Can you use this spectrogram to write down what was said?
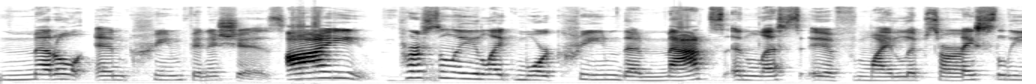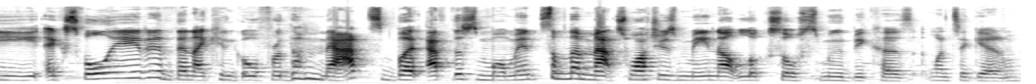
metal, and cream finishes. I personally like more cream than mattes unless if my lips are nicely exfoliated then I can go for the mattes but at this moment some of the matte swatches may not look so smooth because once again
